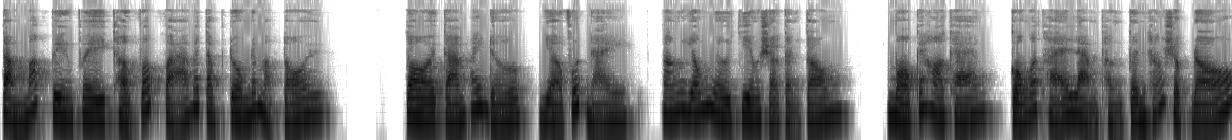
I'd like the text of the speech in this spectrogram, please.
Tầm mắt Viên Phi thật vất vả mới tập trung đến mặt tôi. Tôi cảm thấy được, giờ phút này, hắn giống như chim sợ cành công. Một cái ho khan cũng có thể làm thần kinh hắn sụp đổ.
